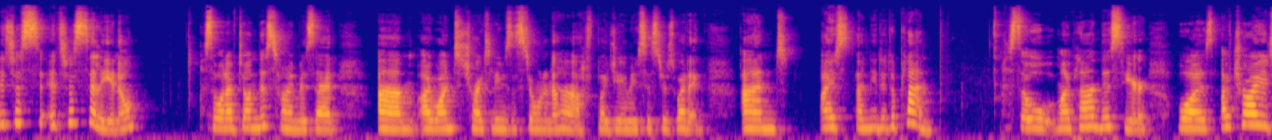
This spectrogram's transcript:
it's just it's just silly, you know. So what I've done this time is said, um, I want to try to lose a stone and a half by Jamie's sister's wedding, and I, I needed a plan. So my plan this year was I've tried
